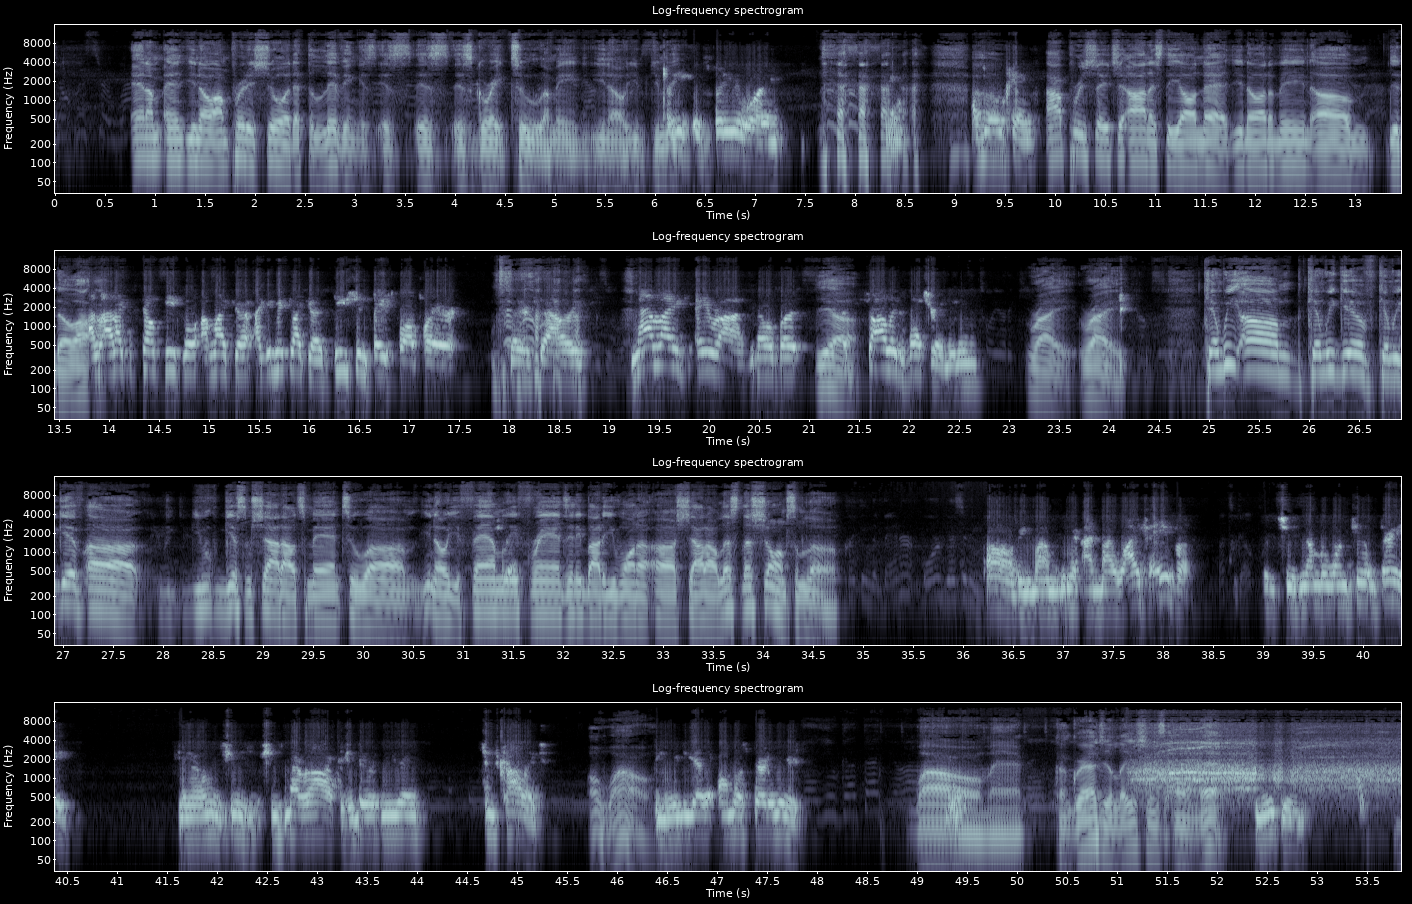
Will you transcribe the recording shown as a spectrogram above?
and I'm and you know I'm pretty sure that the living is is is is great too. I mean, you know, you you make. it's pretty rewarding. I do Uh, okay. I appreciate your honesty on that. You know what I mean? Um, you know, I, I, I like to tell people I'm like a, I can make like a decent baseball player their salary. Not like A Rod, you know, but yeah, a solid veteran, you know. right, right. Can we um can we give can we give uh you give some shout outs man to um you know your family friends anybody you want to uh shout out let's let's show them some love Oh, my, and my wife Ava, she's number one, two, and three. You know, she's she's my rock. She's been with me uh, since college. oh wow And we've been together almost thirty years. wow man congratulations on that Thank you.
